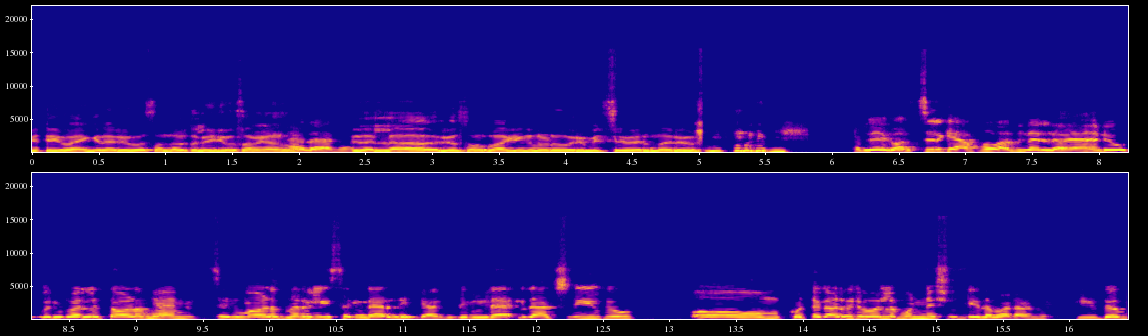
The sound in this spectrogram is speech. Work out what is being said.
കിട്ടി. ഭയങ്കര ഒരു സന്തോഷത്തിലിരിക്കുന്ന സമയമാണ് ഇതെല്ലാ ഒരു സൗഭാഗ്യങ്ങളോട് ഒരുമിച്ച് വരുന്ന ഒരു അല്ലേ കുറച്ചൊരു ഗ്യാപ്പ് വന്നല്ലോ. ഞാനൊരു ഒരു കൊല്ലത്തോളം ഞാൻ സിനിമകളൊന്നും റിലീസ് ഉണ്ടായിരുന്നില്ല. ഇതിന്റെ ഇത് ആക്ച്വലി ഒരു കൊട്ടക്കാട് ഒരു കൊല്ലം മുന്നേ ഷൂട്ട് ചെയ്ത പാടാണ് ഇതും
